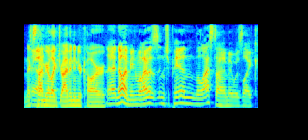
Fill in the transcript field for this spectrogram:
next Yeah. time you're like driving in your car. Uh, no, I mean when I was in Japan the last time, it was like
